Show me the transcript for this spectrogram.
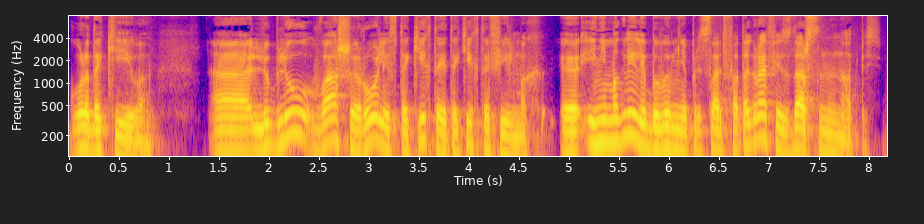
города Киева. Э, Люблю ваши роли в таких-то и таких-то фильмах. Э, И не могли ли бы вы мне прислать фотографии с дарственной надписью?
